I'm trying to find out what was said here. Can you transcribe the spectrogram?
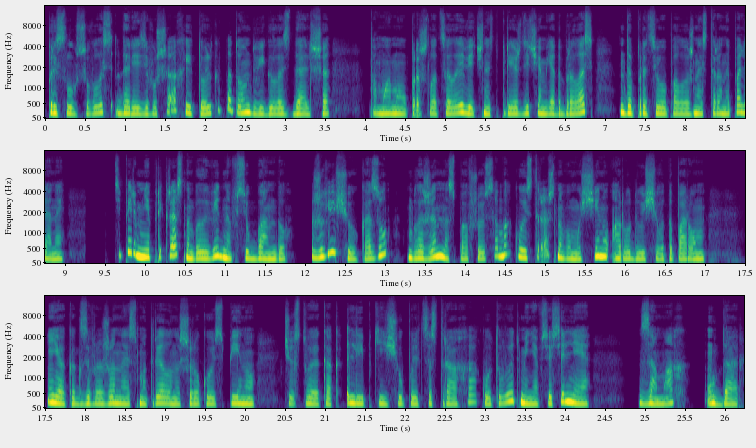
прислушивалась до рези в ушах и только потом двигалась дальше. По-моему, прошла целая вечность, прежде чем я добралась до противоположной стороны поляны. Теперь мне прекрасно было видно всю банду. Жующую козу, блаженно спавшую собаку и страшного мужчину, орудующего топором. Я, как завраженная, смотрела на широкую спину, чувствуя, как липкие щупальца страха окутывают меня все сильнее. Замах, удар,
